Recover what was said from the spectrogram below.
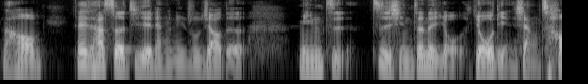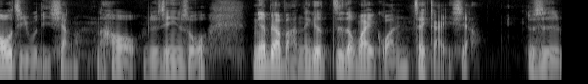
然后但是他设计的两个女主角的名字字形真的有有点像，超级无敌像。然后我们就建议说，你要不要把那个字的外观再改一下？就是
